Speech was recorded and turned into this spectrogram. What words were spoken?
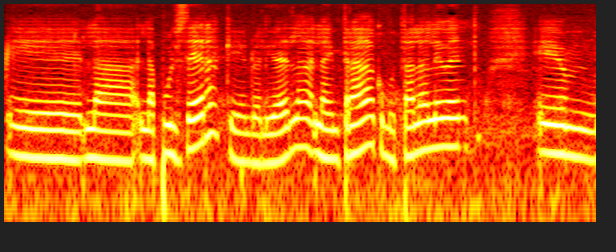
Eh, la, pulsera, que en realidad es la, entrada como tal al evento, em,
